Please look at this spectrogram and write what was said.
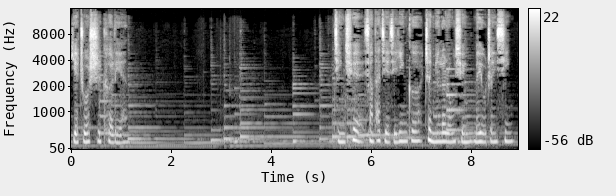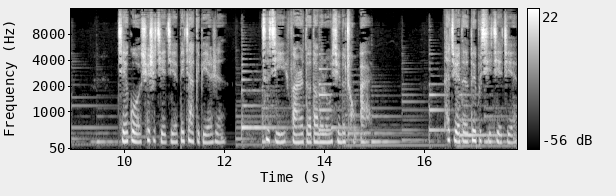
也着实可怜。景雀向他姐姐英歌证明了荣寻没有真心，结果却是姐姐被嫁给别人，自己反而得到了荣寻的宠爱。他觉得对不起姐姐，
